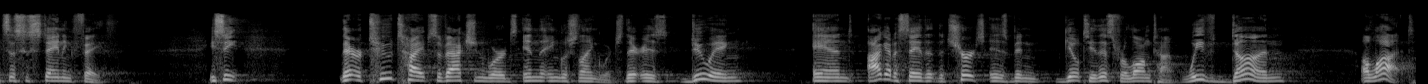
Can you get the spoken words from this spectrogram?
It's a sustaining faith. You see, there are two types of action words in the English language there is doing, and I got to say that the church has been guilty of this for a long time. We've done a lot.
